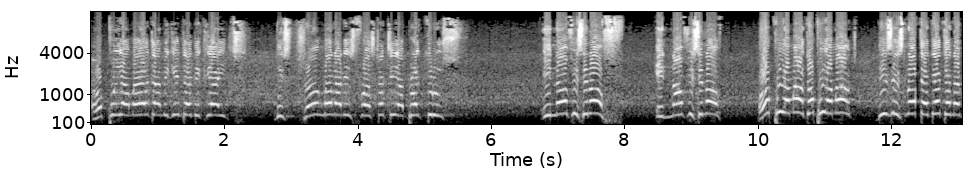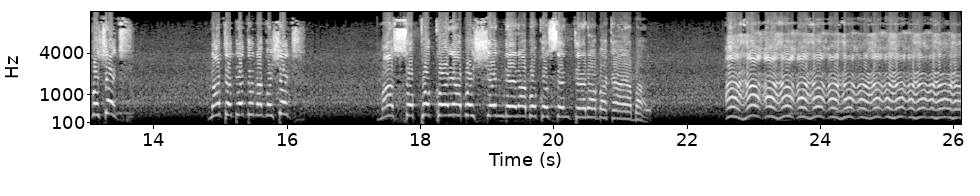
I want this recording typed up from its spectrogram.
Open your mouth and begin to declare it. The strong man that is frustrating your breakthroughs. Enough is enough. Enough is enough. Open your mouth. Open your mouth. This is not a day to negotiate. Not a day to negotiate. Masopokoya boshendera boko sentera bakayaba. Aha, aha, aha, aha, aha, aha, aha, aha.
